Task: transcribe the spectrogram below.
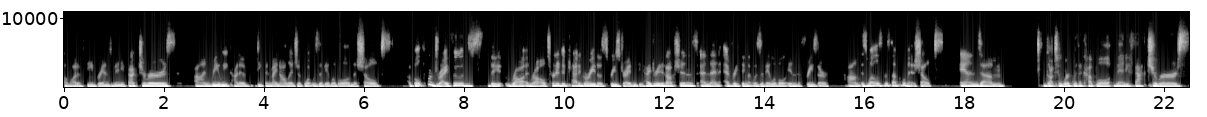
a lot of the brand manufacturers uh, and really kind of deepen my knowledge of what was available on the shelves, both for dry foods, the raw and raw alternative category, those freeze dried and dehydrated options, and then everything that was available in the freezer, um, as well as the supplement shelves. And um, got to work with a couple manufacturers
